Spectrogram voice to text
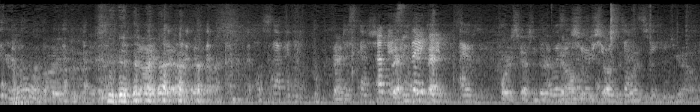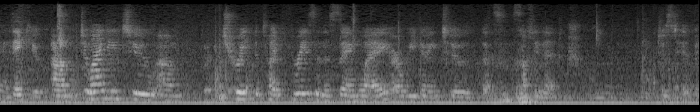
It's diabetic. I'll second it. Thank. Discussion. Okay, thank you. I, For discussion, there I can wasn't also sure be if she was done subsequent, speaking. you know. Thank you. Um, Do I need to um, treat the type threes in the same way, or are we going to, that's something that just hit me?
